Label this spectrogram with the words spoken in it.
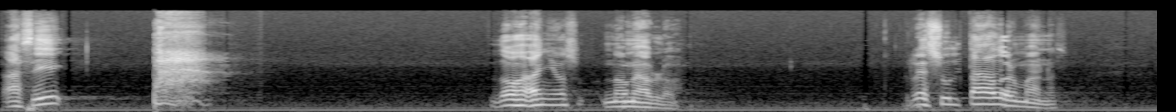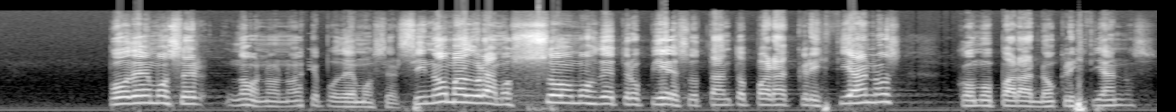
así, ¡pa! Dos años no me habló. Resultado, hermanos. Podemos ser, no, no, no es que podemos ser. Si no maduramos, somos de tropiezo, tanto para cristianos como para no cristianos.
